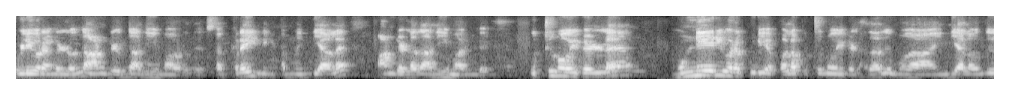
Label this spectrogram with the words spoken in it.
புள்ளி உரங்கள் வந்து ஆண்களுக்கு தான் அதிகமா வருது. சர்க்கரை இன்னைக்கு நம்ம இந்தியாவில ஆண்கள்ல தான் அதிகமா இருக்கு. புற்றுநோய்கள்ல முன்னேறி வரக்கூடிய பல புற்றுநோய்கள் அதாவது இந்தியாவில் வந்து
